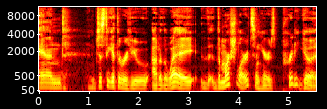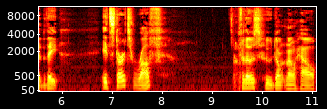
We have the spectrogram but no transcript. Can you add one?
And just to get the review out of the way, the, the martial arts in here is pretty good. They it starts rough. For those who don't know how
